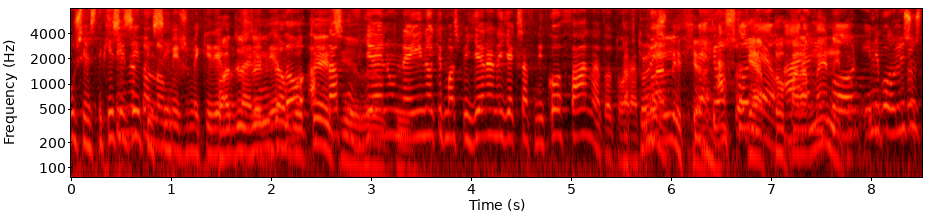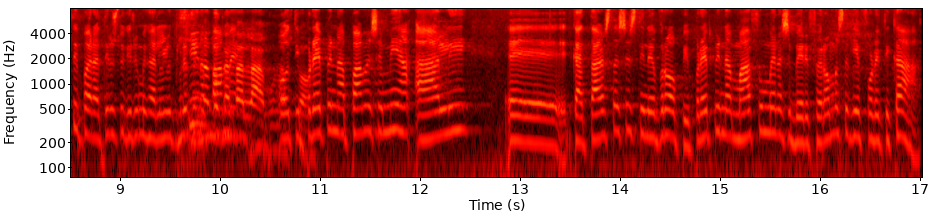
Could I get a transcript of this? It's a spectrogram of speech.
ουσιαστική Τι να συζήτηση. το νομίζουμε, κυρία Πάντως δεν Κοταρίδη. ήταν Εδώ ποτέ αυτά έτσι η που Ευρώπη. βγαίνουν είναι ότι μας πηγαίνανε για ξαφνικό θάνατο τώρα. Αυτό Ναι. είναι αλήθεια. Ναι, Ποιος- αυτό και λέω. αυτό Άρα παραμένει. λοιπόν είναι πολύ σωστή η παρατήρηση του κ. Μιχαλέλου ότι, Ποιοι πρέπει να, να το πάμε, καταλάβουν ότι αυτό; πρέπει να πάμε σε μια άλλη ε, κατάσταση στην Ευρώπη. Πρέπει να μάθουμε να συμπεριφερόμαστε διαφορετικά.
